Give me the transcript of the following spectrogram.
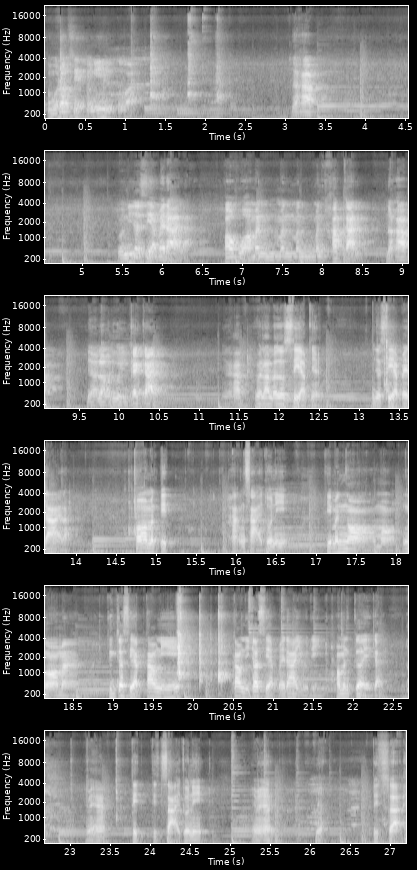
สมมติเราเสียบตัวนี้หนึ่งตัวนะครับ ตัวนี้จะเสียบไม่ได้ละเพราะหัวมันมันมันมันคับกันนะครับ เดี๋ยวเรามาดูกันใกล้ๆนะครับ เวลาเราจะเสียบเนี่ย มันจะเสียบไม่ได้ละเพราะมันติดหางสายตัวนี้ที่มันงอมองอมา ถึงจะเสียบเต้านี้ เต้านี้ก็เสียบไม่ได้อยู่ดี เพราะมันเกยกันเห็นไหมฮะ ติดติดสายตัวนี้เห็นไหมฮะเนี่ยติดสาย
